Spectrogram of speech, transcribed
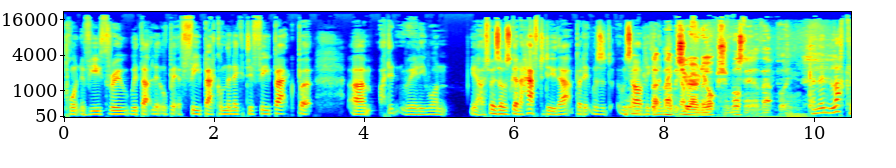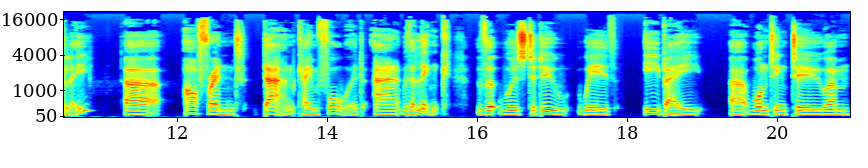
point of view through with that little bit of feedback on the negative feedback, but um, I didn't really want. You know, I suppose I was going to have to do that, but it was it was hardly that, going to make. that was your only option, wasn't it, at that point? And then luckily, uh, our friend Dan came forward and with a link that was to do with eBay uh, wanting to um,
